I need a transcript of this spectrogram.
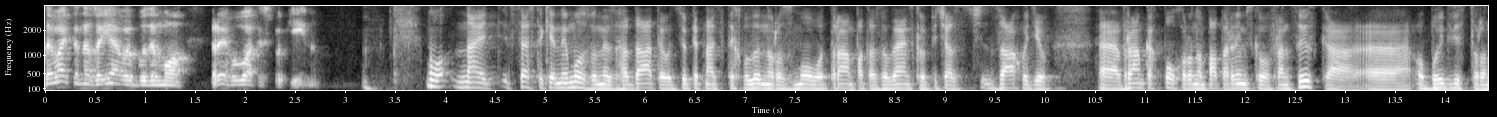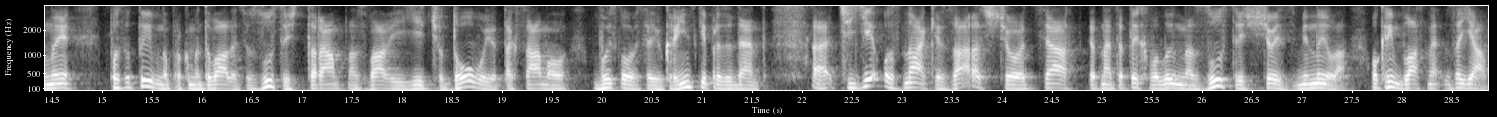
давайте на заяви будемо реагувати спокійно. Ну навіть все ж таки не можу не згадати оцю 15-хвилинну розмову Трампа та Зеленського під час заходів е, в рамках похорону Папи Римського Франциска. Е, Обидві сторони позитивно прокоментували цю зустріч. Трамп назвав її чудовою. Так само висловився і український президент. Е, Чи є ознаки зараз, що ця 15-хвилинна зустріч щось змінила, окрім власне заяв?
